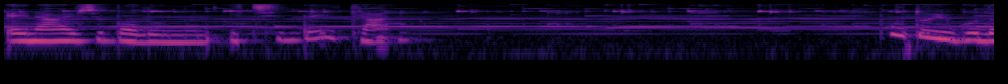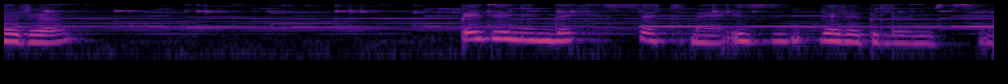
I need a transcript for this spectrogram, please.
enerji balonunun içindeyken bu duyguları bedeninde hissetmeye izin verebilir misin?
